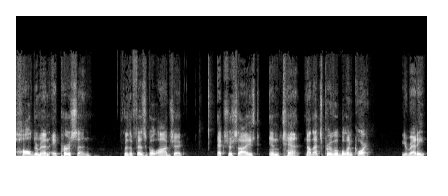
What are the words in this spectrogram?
Halderman, a person with a physical object, exercised intent. Now that's provable in court. You ready?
